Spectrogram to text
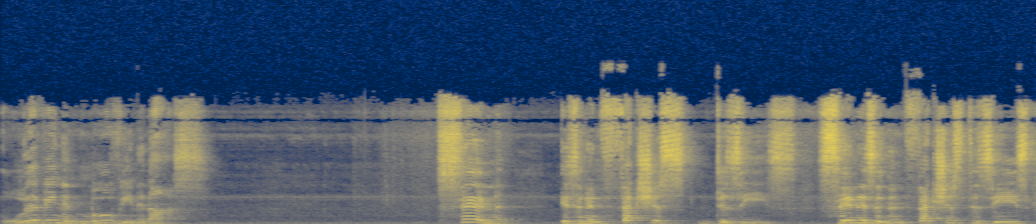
living and moving in us. Sin is an infectious disease. Sin is an infectious disease,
